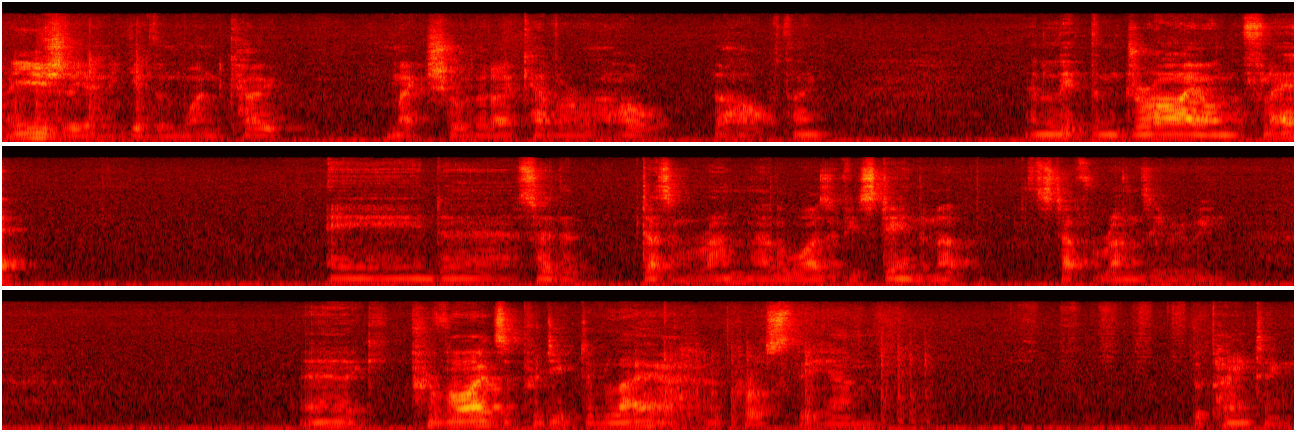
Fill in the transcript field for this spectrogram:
I usually only give them one coat, make sure that I cover the whole the whole thing, and let them dry on the flat, and uh, so that doesn't run. Otherwise, if you stand them up, stuff runs everywhere. And it provides a protective layer across the um, the painting.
